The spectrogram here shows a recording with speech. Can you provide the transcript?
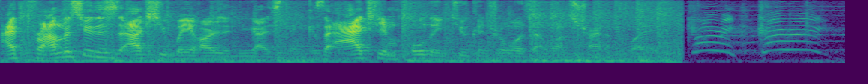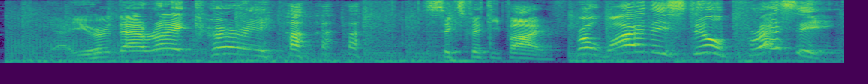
I promise you this is actually way harder than you guys think because I actually am holding two controllers at once trying to play. Curry, Curry! Yeah, you heard that right, Curry. 655. Bro, why are they still pressing?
